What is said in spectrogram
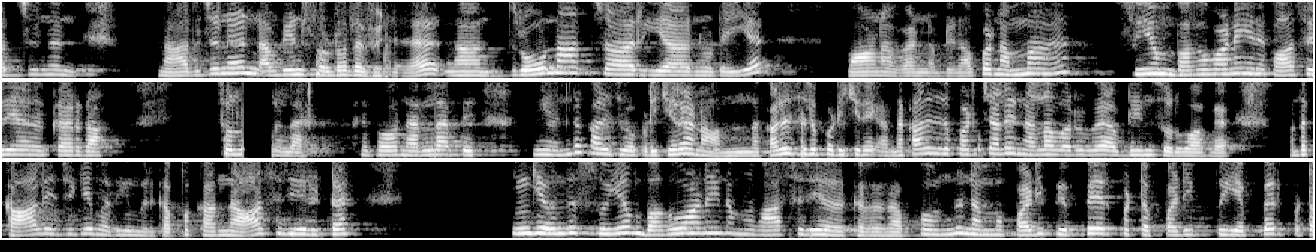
அர்ஜுனன் நான் அர்ஜுனன் அப்படின்னு சொல்றதை விட நான் துரோணாச்சாரியானுடைய மாணவன் அப்படின்னு. அப்ப நம்ம சுயம் பகவானே எனக்கு ஆசிரியரா இருக்காருடா. இப்போ நல்லா நீ எந்த காலேஜ் படிக்கிற? நான் அந்த காலேஜ்ல படிக்கிறேன். அந்த காலேஜ்ல படிச்சாலே நல்லா வருவ அப்படின்னு சொல்லுவாங்க. அந்த காலேஜுக்கே மதியம் இருக்கு. அப்ப அந்த ஆசிரியர்கிட்ட இங்க வந்து சுயம் பகவானே நம்மளுக்கு ஆசிரியர் இருக்கிறாரு. அப்ப வந்து நம்ம படிப்பு எப்பேற்பட்ட படிப்பு எப்பேற்பட்ட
